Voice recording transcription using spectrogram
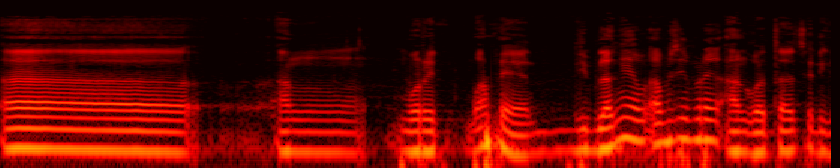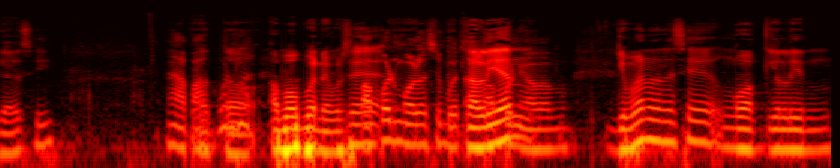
eh ang murid apa ya dibilangnya apa sih mereka anggota senegasi nah, apa pun atau lah. apa pun ya maksudnya apa pun mau lo sebut kalian- apa pun apa-apa. gimana rasanya ngewakilin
